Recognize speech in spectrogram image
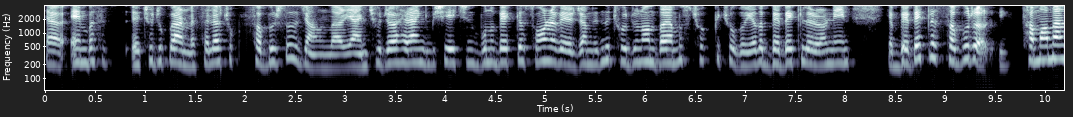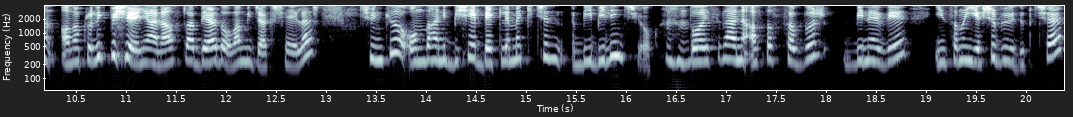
ya en basit e, çocuklar mesela çok sabırsız canlılar. Yani çocuğa herhangi bir şey için bunu bekle sonra vereceğim dediğinde çocuğun dayanması çok güç oluyor. Ya da bebekler örneğin ya bebekle sabır tamamen anakronik bir şey yani asla bir yerde olamayacak şeyler. Çünkü onda hani bir şey beklemek için bir bilinç yok. Hı hı. Dolayısıyla hani aslında sabır bir nevi insanın yaşı büyüdükçe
